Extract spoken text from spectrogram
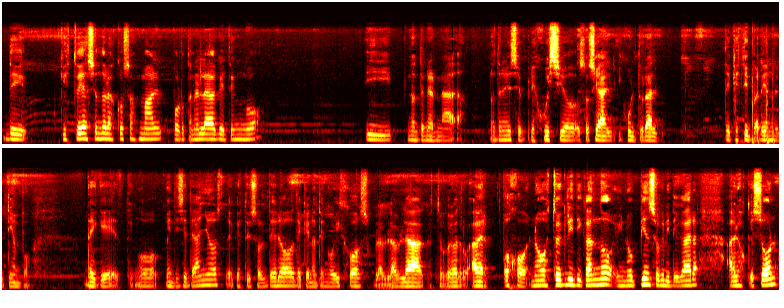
de que estoy haciendo las cosas mal por tener la edad que tengo y no tener nada, no tener ese prejuicio social y cultural de que estoy perdiendo el tiempo, de que tengo 27 años, de que estoy soltero, de que no tengo hijos, bla, bla, bla, que esto, que lo otro. A ver, ojo, no estoy criticando y no pienso criticar a los que son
